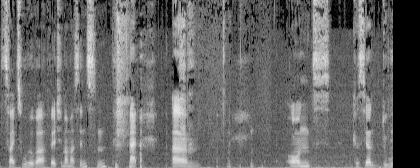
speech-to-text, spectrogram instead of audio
zwei Zuhörer. Welche Mamas sind's? Hm? Nein. ähm, und Christian, du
